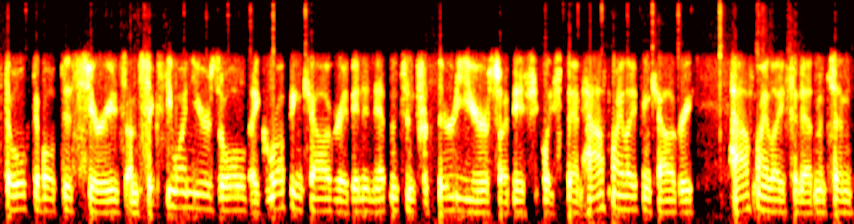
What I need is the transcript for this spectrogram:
stoked about this series. I'm 61 years old. I grew up in Calgary. I've been in Edmonton for 30 years, so I basically spent half my life in Calgary, half my life in Edmonton.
